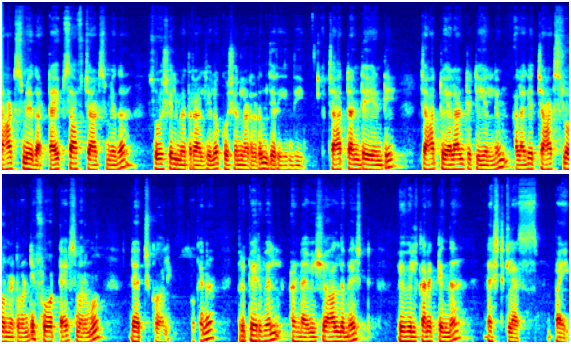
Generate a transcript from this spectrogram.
చార్ట్స్ మీద టైప్స్ ఆఫ్ చార్ట్స్ మీద సోషల్ మెథడాలజీలో క్వశ్చన్లు అడగడం జరిగింది. చార్ట్ అంటే ఏంటి? చార్ట్ ఎలాంటి టీఎల్ఎం? అలాగే చార్ట్స్లో ఉన్నటువంటి ఫోర్ టైప్స్ మనము నేర్చుకోవాలి. ఓకేనా? Prepare well and I wish all the best. We will connect in the next class. Bye.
